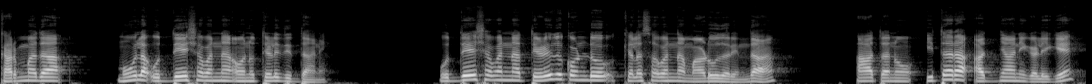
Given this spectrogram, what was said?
ಕರ್ಮದ ಮೂಲ ಉದ್ದೇಶವನ್ನು ಅವನು ತಿಳಿದಿದ್ದಾನೆ. ಉದ್ದೇಶವನ್ನು ತಿಳಿದುಕೊಂಡು ಕೆಲಸವನ್ನು ಮಾಡುವುದರಿಂದ ಆತನು ಇತರ ಅಜ್ಞಾನಿಗಳಿಗೆ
